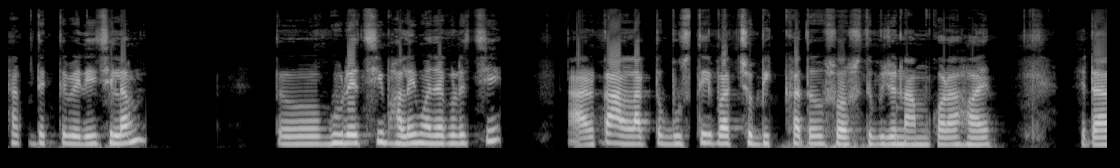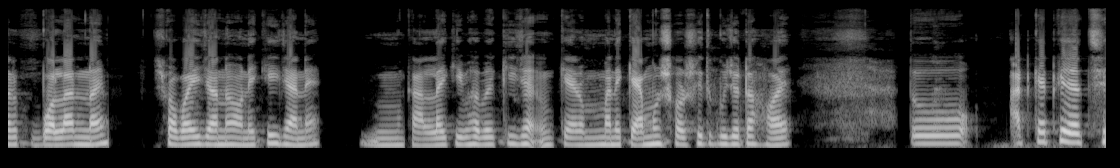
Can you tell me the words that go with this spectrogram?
ঠাকুর দেখতে বেরিয়েছিলাম। তো ঘুরেছি, ভালোই মজা করেছি। আর কানলার তো বুঝতেই পারছ, বিখ্যাত সরস্বতী পুজো নাম করা হয়। সেটা আর বলার নয়, সবাই জানে, অনেকেই জানে। কানলায় কীভাবে কী মানে কেমন সরস্বতী পুজোটা হয়। তো আটকে আটকে যাচ্ছে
